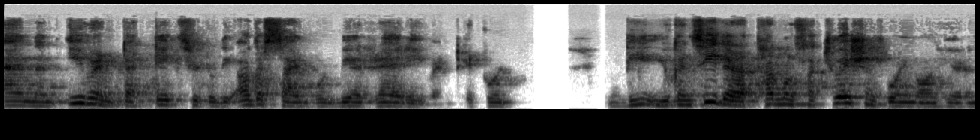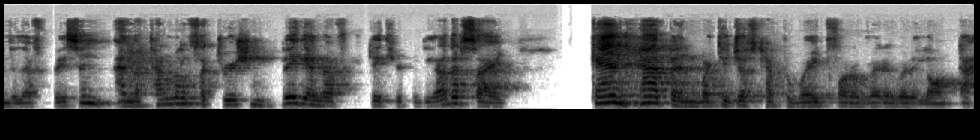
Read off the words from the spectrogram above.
and an event that takes you to the other side would be a rare event. It would the, you can see there are thermal fluctuations going on here in the left basin and a thermal fluctuation big enough to take you to the other side can happen, but you just have to wait for a very, very long time.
